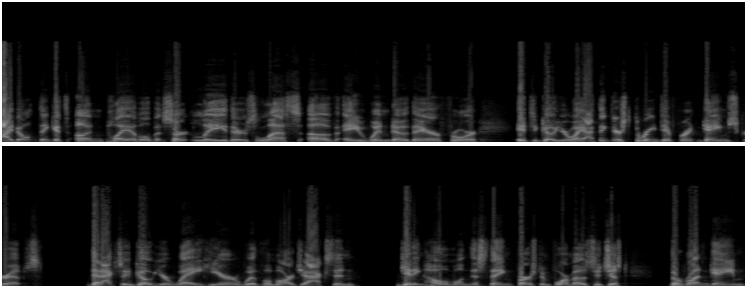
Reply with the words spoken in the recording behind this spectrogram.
I don't think it's unplayable, but certainly there's less of a window there for it to go your way. I think there's three different game scripts that actually go your way here with Lamar Jackson getting home on this thing. First and foremost, it's just the run game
